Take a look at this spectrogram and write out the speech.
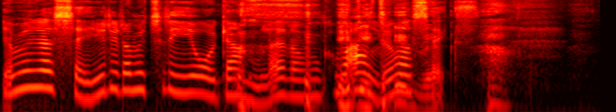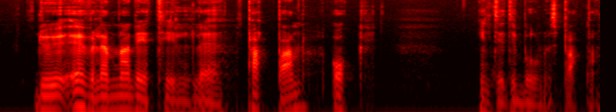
Ja men jag säger ju det, de är tre år gamla, de kommer aldrig ha sex. Du överlämnar det till eh, pappan och inte till bonuspappan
